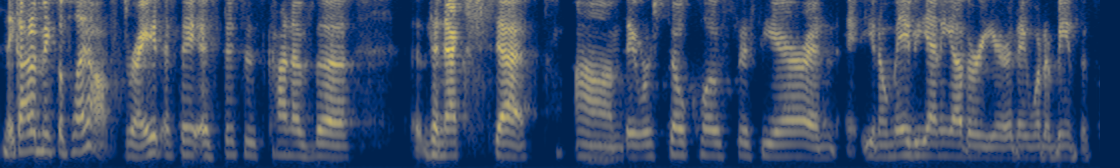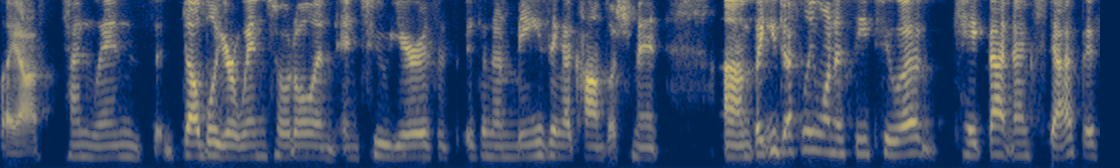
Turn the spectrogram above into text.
they got to make the playoffs, right? If they, if this is kind of the, the next step. Um, they were so close this year, and you know maybe any other year they would have made the playoffs. Ten wins, double your win total in, in two years is, is an amazing accomplishment. Um, but you definitely want to see Tua take that next step if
